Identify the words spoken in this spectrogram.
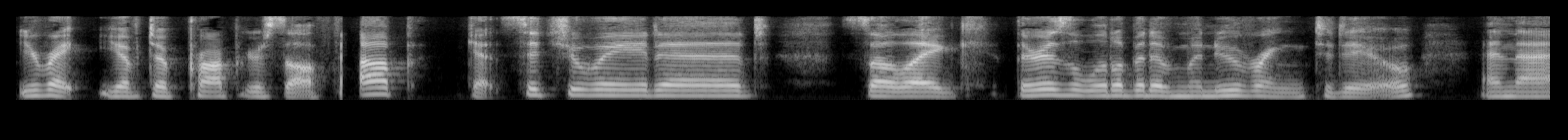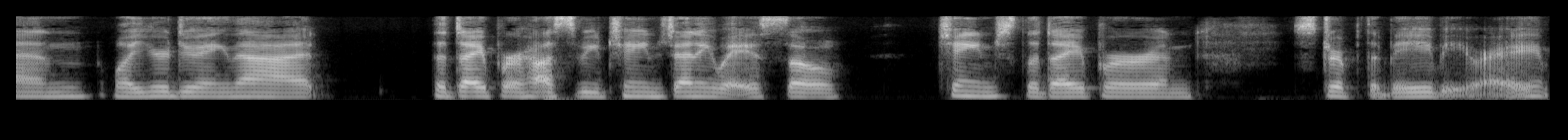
you're right, you have to prop yourself up, get situated. So like there is a little bit of maneuvering to do. And then while you're doing that, the diaper has to be changed anyway. So change the diaper and strip the baby, right?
